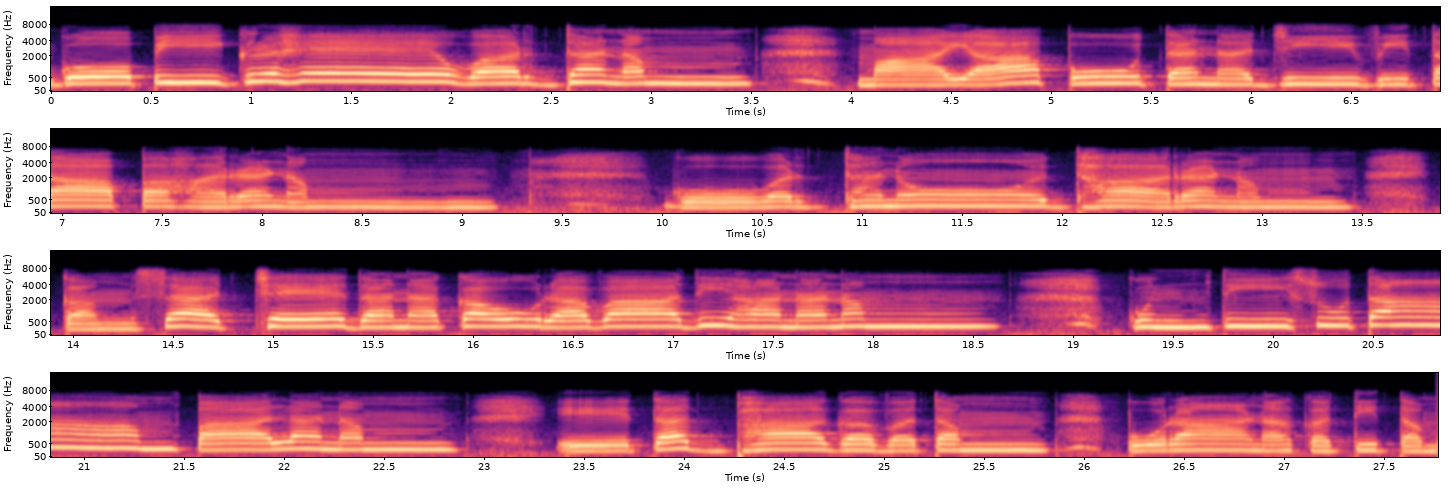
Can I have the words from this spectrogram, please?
गोपीगृहे वर्धनं मायापूतनजीवितापहरणम् गोवर्धनोद्धारणं कंसच्छेदनकौरवादिहननं कुन्तीसुतां पालनम् एतद्भागवतं पुराणकथितं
